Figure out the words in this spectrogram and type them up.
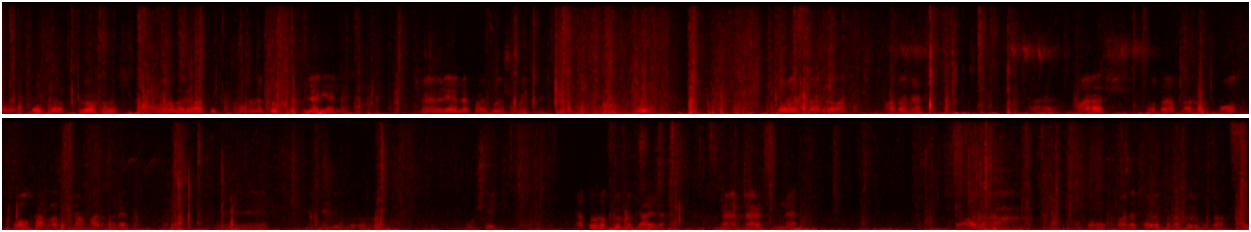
Bu Bol tarafı. yok arkadaş. Oralar artık oralar çok popüler yerler. Ben öyle yerler fazla hoşuma gitmiyor. Bu Toroslarda var. Adana. işte Maraş o taraflarda bol bol karlar falan var böyle. Ee, ne diyorlar ona? Bu şey ya Toros örnek. Yayla. Ha, Mersin'den işte Adana, Maraş tarafına böyle uzantısı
